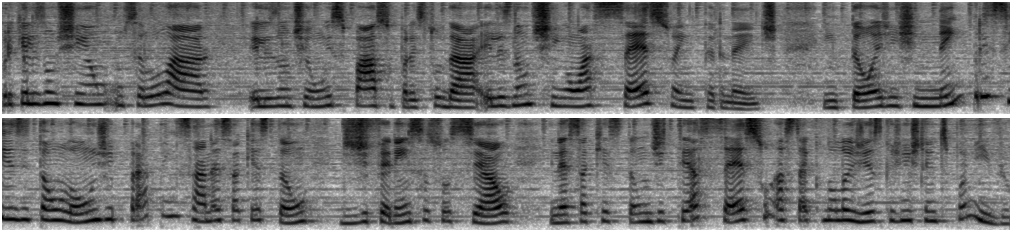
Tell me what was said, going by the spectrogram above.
porque eles não tinham um celular, eles não tinham um espaço para estudar, eles não tinham acesso à internet. Então a gente nem precisa ir tão longe para pensar nessa questão de diferença social e nessa questão de ter acesso às tecnologias que a gente tem disponível.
